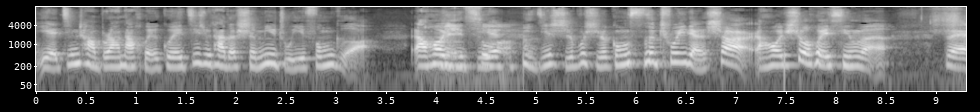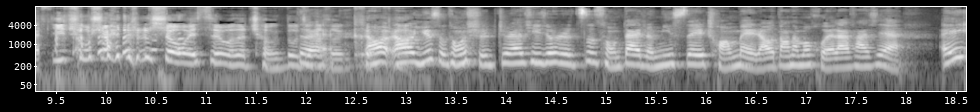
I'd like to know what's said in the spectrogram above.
也经常不让他回归，继续他的神秘主义风格。然后以及以及时不时公司出一点事儿，然后社会新闻。对，一出事儿就是社会新闻的程度 真的很可。然后，然后与此同时，JYP 就是自从带着 Miss A 闯美，然后当他们回来发现，哎，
